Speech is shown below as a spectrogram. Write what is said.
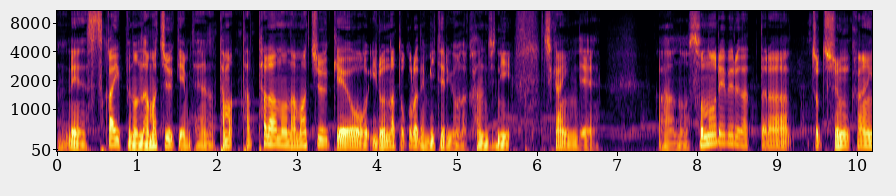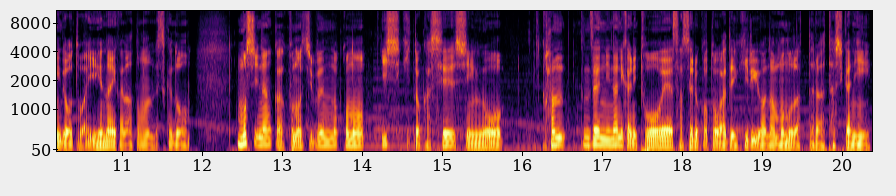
ね、スカイプの生中継みたいな、たま、た、ただの生中継をいろんなところで見てるような感じに近いんで、あの、そのレベルだったら、ちょっと瞬間移動とは言えないかなと思うんですけど、もしなんかこの自分のこの意識とか精神を完全に何かに投影させることができるようなものだったら、確かに、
